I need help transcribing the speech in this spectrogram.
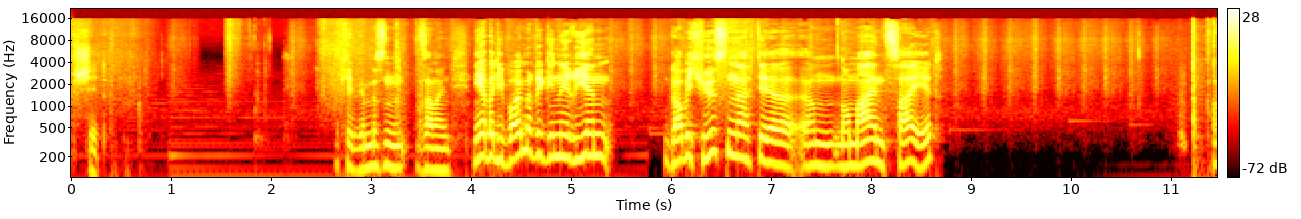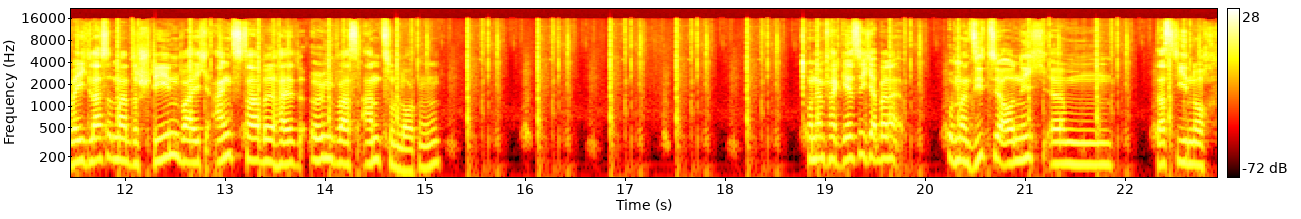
shit. Okay, wir müssen sammeln. Nee, aber die Bäume regenerieren, glaube ich, höchstens nach der ähm, normalen Zeit. Aber ich lasse immer das stehen, weil ich Angst habe, halt irgendwas anzulocken. Und dann vergesse ich aber, und man sieht es ja auch nicht, ähm, dass die noch,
